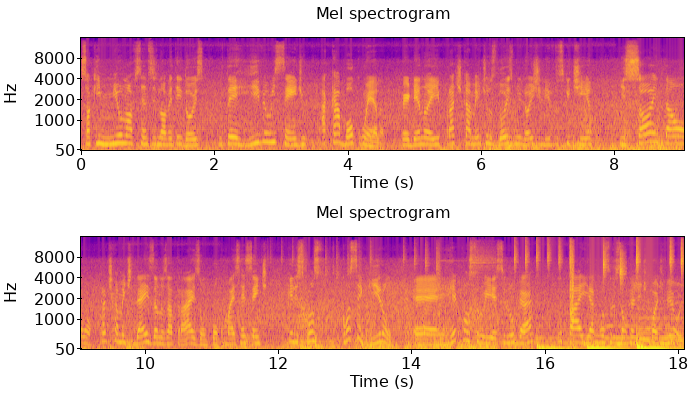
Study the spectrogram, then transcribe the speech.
só que em 1992 um terrível incêndio acabou com ela, perdendo aí praticamente os 2 milhões de livros que tinha. E só então, praticamente 10 anos atrás, ou um pouco mais recente, que eles cons conseguiram é, reconstruir esse lugar e a construção que a gente pode ver hoje.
